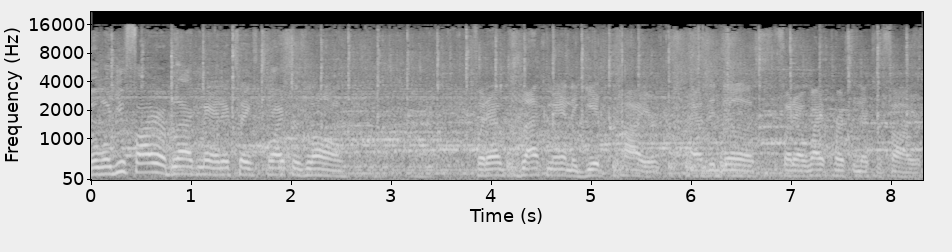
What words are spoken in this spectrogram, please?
But when you fire a black man, it takes twice as long for that black man to get hired as it does for that white person that you fired.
